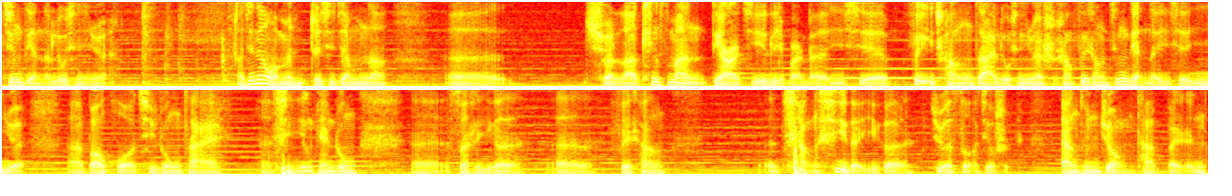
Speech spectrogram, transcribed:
经典的流行音乐。那今天我们这期节目呢，呃，选了《Kingsman》第二集里边的一些非常在流行音乐史上非常经典的一些音乐，呃，包括其中在。呃，影片中，呃，算是一个呃非常呃抢戏的一个角色，就是 Anton John 他本人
